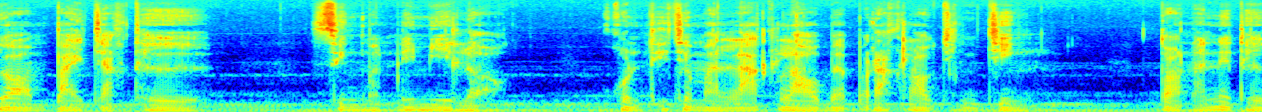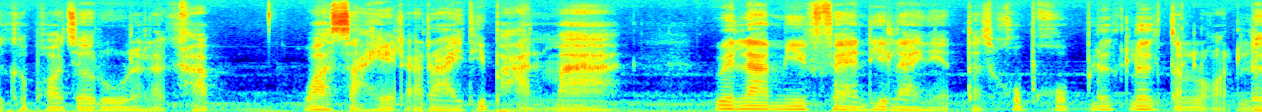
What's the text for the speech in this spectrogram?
ยอมไปจากเธอ ซึ่งมันไม่มีหรอก คนที่จะมารักเราแบบรักเราจริง ๆ ตอนนั้นเนี่ยเธอก็พอจะรู้แล้วล่ะครับ ว่าสาเหตุอะไรที่ผ่านมา เวลามีแฟนทีไรเนี่ยจะคบคบเลิกเลิกตลอดเล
